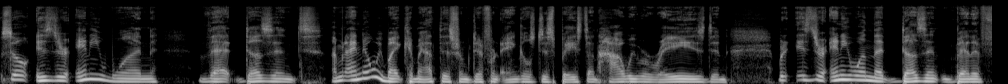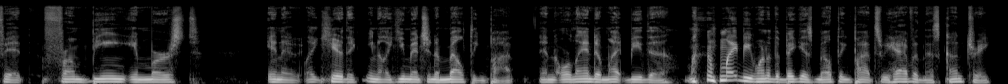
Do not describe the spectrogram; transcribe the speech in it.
So, is there anyone that doesn't? I mean, I know we might come at this from different angles just based on how we were raised, and but is there anyone that doesn't benefit from being immersed in a like here the you know like you mentioned a melting pot, and Orlando might be the might be one of the biggest melting pots we have in this country.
